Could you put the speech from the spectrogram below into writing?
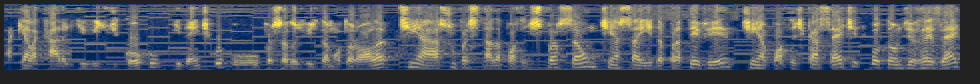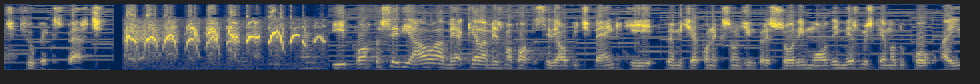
aquela cara de vídeo de coco, idêntico, o processador de vídeo da Motorola, tinha a supracitada porta de expansão, tinha saída para TV, tinha a porta de cassete, botão de reset, Super Expert. E porta serial, aquela mesma porta serial Bitbang, que permitia a conexão de impressora e modem, mesmo esquema do Coco, aí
